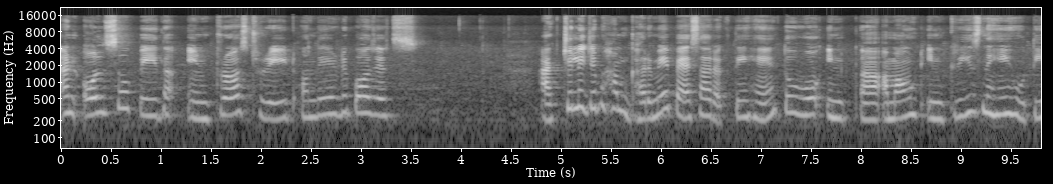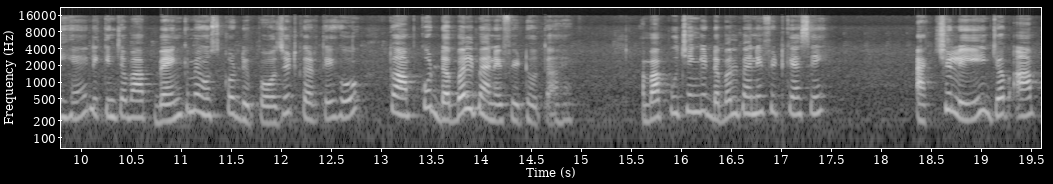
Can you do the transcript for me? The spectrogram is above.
and also pay the interest rate on their deposits actually जब हम घर में पैसा रखते हैं तो वो इन अमाउंट इंक्रीज़ नहीं होती है, लेकिन जब आप बैंक में उसको डिपॉजिट करते हो तो आपको डबल बेनिफिट होता है। अब आप पूछेंगे डबल बेनिफिट कैसे? एक्चुअली जब आप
